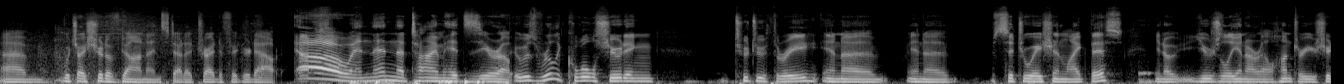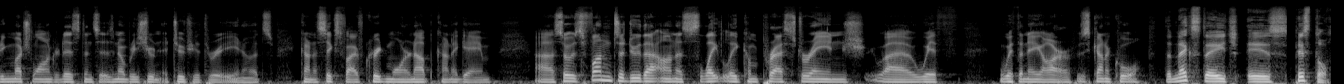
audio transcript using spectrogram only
Um, which I should have done. Instead I tried to figure it out. Oh and then the time hits zero. It was really cool shooting 223 in a in a situation like this you know usually in NRL Hunter you're shooting much longer distances. Nobody's shooting at 223 you know it's kind of six, 6.5 Creedmoor and up kind of game. Uh, so it's fun to do that on a slightly compressed range uh, with with an AR it was kind of cool. The next stage is pistol,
